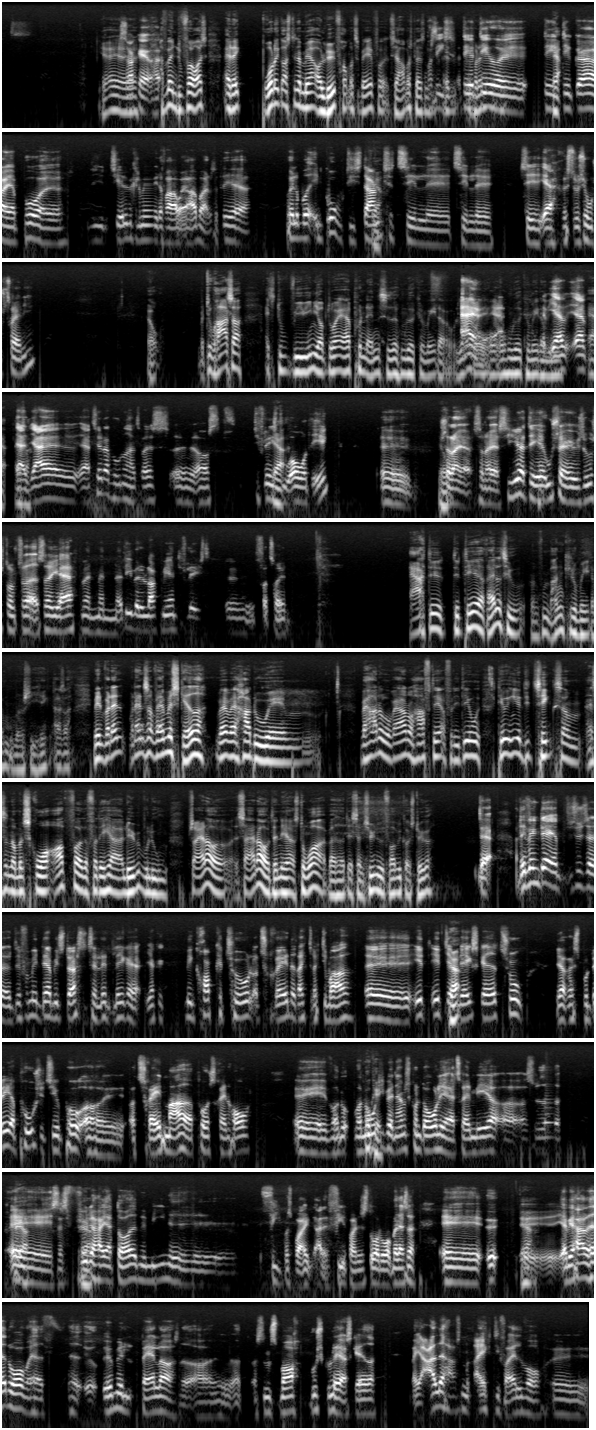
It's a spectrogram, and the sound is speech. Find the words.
Ja, ja, Så ja. kan jeg, Men du får også, er det ikke, bruger du ikke også det der med at løbe frem og tilbage for, til arbejdspladsen? Præcis. Og det, det, er jo, øh, det, Ja. det gør, at jeg bor øh, lige 10-11 km fra, hvor jeg arbejder, så det er på en eller anden måde en god distance ja. til, øh, til, øh, til ja, restaurationstræning. Men du har så, altså du, vi er enige om, du er på den anden side af 100 km. Ja, Ja. Over 100 km. Jeg, jeg, jeg, altså. jeg, jeg er tættere på 150, øh, og også de fleste Ja. over det, ikke? Øh, Jo. så, når jeg, så når jeg siger, at det er useriøst ustruktureret, så ja, men, men alligevel nok mere end de fleste øh, for træne. Ja, det, det, det er relativt mange kilometer, må man jo sige. Ikke? Altså, men hvordan, hvordan så, hvad med skader? Hvad, hvad har du... Øh, hvad har, du, hvad har du haft der? Fordi det er, jo, det er jo en af de ting, som, altså når man skruer op for, for det her løbevolumen, så er, der jo, så er der jo den her store, hvad hedder det, sandsynlighed for, at vi går i stykker. Ja, og det er virkelig der, jeg synes, at det er for mig, der mit største talent ligger. Jeg, jeg kan, min krop kan tåle at træne rigtig, rigtig meget. Øh, et, et, jeg Ja. bliver ikke skadet. To, jeg responderer positivt på at, øh, at træne meget og på at træne hårdt. øh, hvor, hvor nogle Okay. de bliver nærmest kun dårligere at træne mere og, og så videre. Ja. Øh, så selvfølgelig ja. har jeg døjet med mine øh, fiberspræng, nej, fiberspræng er et stort ord, men altså, øh, ø, Ja. øh, jamen, jeg har havde nogle år, hvor jeg havde, havde ømme baller og sådan noget, og, og, og sådan små muskulære skader, men jeg har aldrig haft sådan rigtig for alvor øh,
